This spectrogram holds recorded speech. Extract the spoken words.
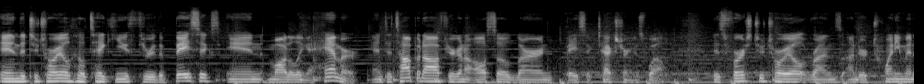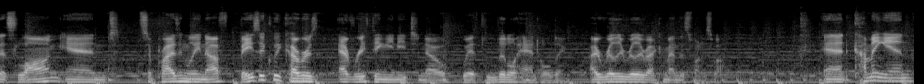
In the tutorial, he'll take you through the basics in modeling a hammer, and to top it off, you're gonna also learn basic texturing as well. His first tutorial runs under 20 minutes long and surprisingly enough, basically covers everything you need to know with little hand holding. I really, really recommend this one as well. And coming in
